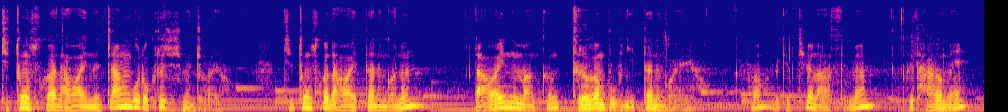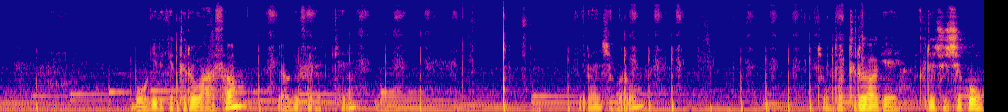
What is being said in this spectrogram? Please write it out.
뒤통수가 나와 있는 짱구로 그려주시면 좋아요. 뒤통수가 나와 있다는 거는 나와 있는 만큼 들어간 부분이 있다는 거예요. 그래서 이렇게 튀어나왔으면 그 다음에 목이 이렇게 들어와서 여기서 이렇게 이런 식으로 좀 더 들어가게 그려주시고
